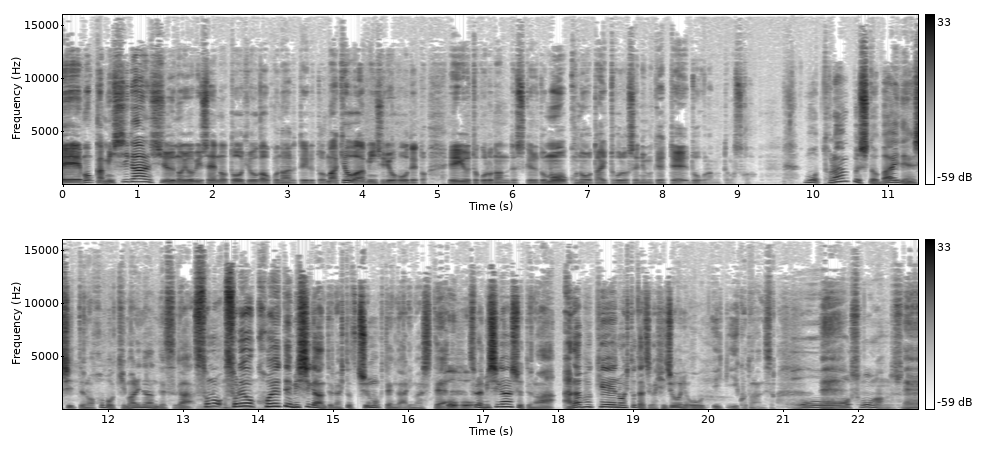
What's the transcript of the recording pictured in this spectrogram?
えー、目下ミシガン州の予備選の投票が行われていると、まあ、今日は民主両方でというところなんですけれどもこの大統領選に向けてどうご覧になってますか？もうトランプ氏とバイデン氏っていうのはほぼ決まりなんですが、その、それを超えてミシガンというのは一つ注目点がありまして、それはミシガン州っていうのはアラブ系の人たちが非常に多いいいことなんですよ。えー、そうなんですね。え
